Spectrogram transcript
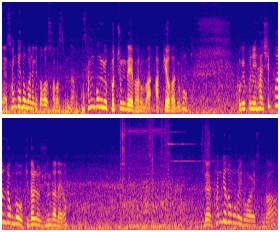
예, 상계동 가는 게 떠가서 잡았습니다. 306 보충대 바로 마- 앞이어가지고 고객분이 한 10분 정도 기다려 주신다네요. 네, 상계동으로 이동하겠습니다.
